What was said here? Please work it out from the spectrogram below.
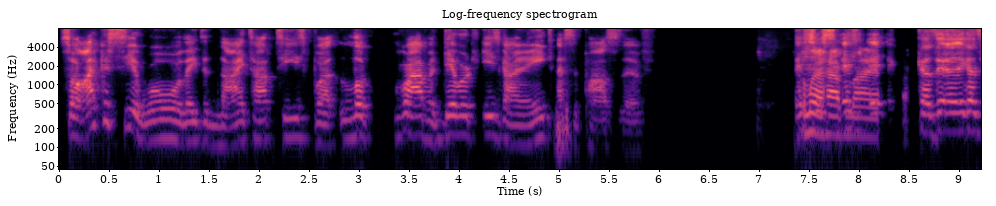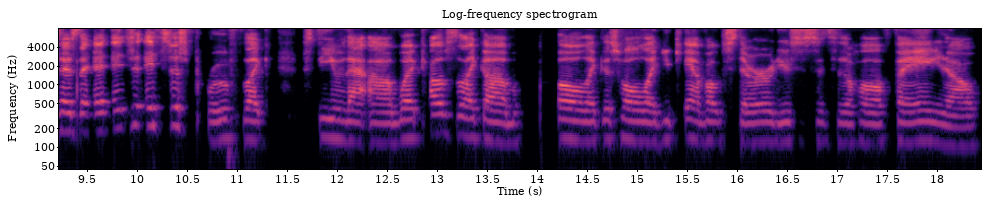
so I could see a role where they deny Tatis, but look what happened. Dillard, he's got an eight tested positive. It's I'm gonna just have it's, my- it, because it, because it's it, it's just, it's just proof, like Steve, that um when it comes to like um oh like this whole like you can't vote steroid uses into the Hall of Fame, you know,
